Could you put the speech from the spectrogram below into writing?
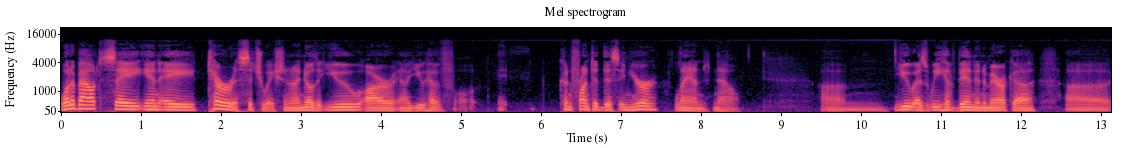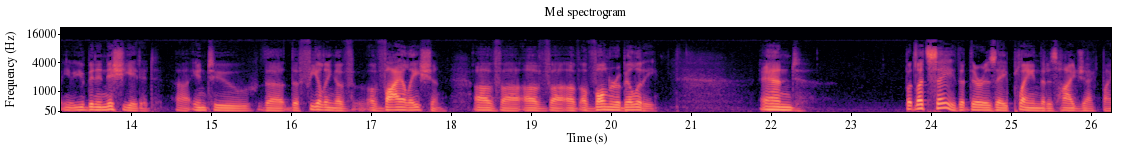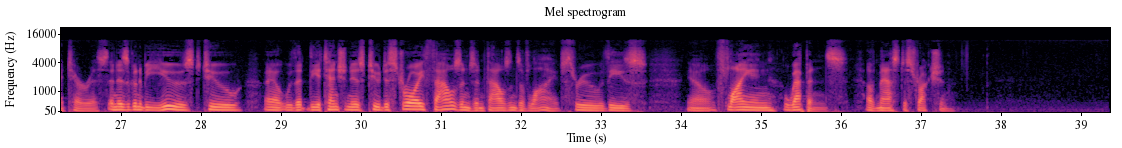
What about, say, in a terrorist situation? And I know that you are uh, you have confronted this in your land now. Um, you, as we have been in America, uh, you, have been initiated uh, into the the feeling of, of violation, of uh, of, uh, of, of vulnerability, and but let's say that there is a plane that is hijacked by terrorists and is going to be used to, uh, that the attention is to destroy thousands and thousands of lives through these, you know, flying weapons of mass destruction.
